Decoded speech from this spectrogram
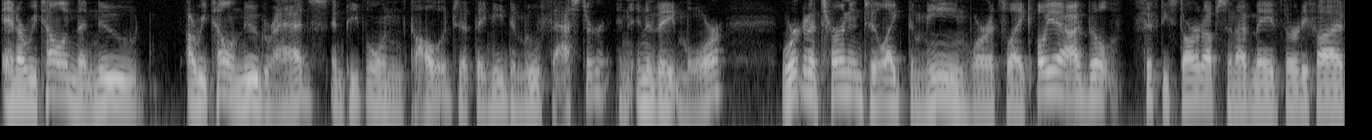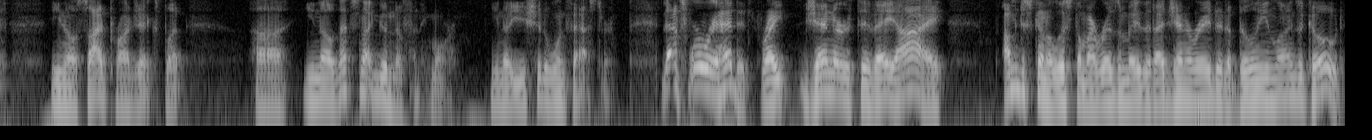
And are we telling the new are we telling new grads and people in college that they need to move faster and innovate more? We're going to turn into like the meme where it's like, oh yeah, I've built 50 startups and I've made 35, you know, side projects, but uh, you know, that's not good enough anymore. You know, you should have won faster. That's where we're headed, right? Generative AI. I'm just going to list on my resume that I generated a billion lines of code.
